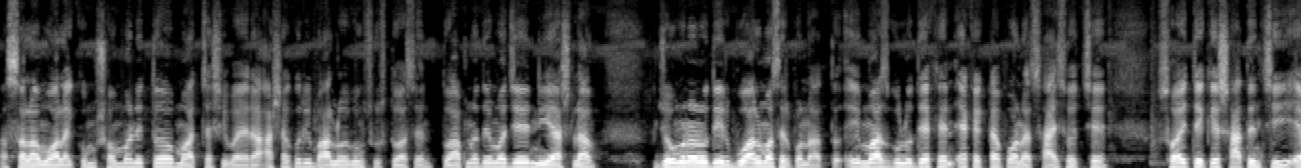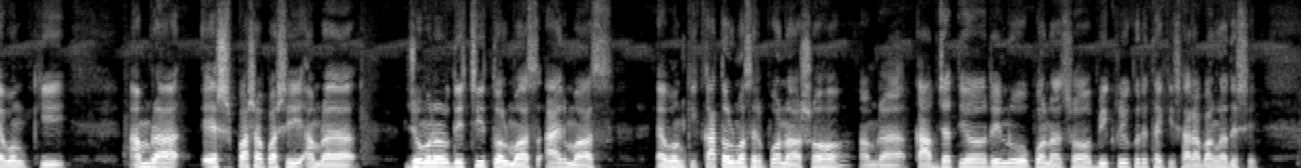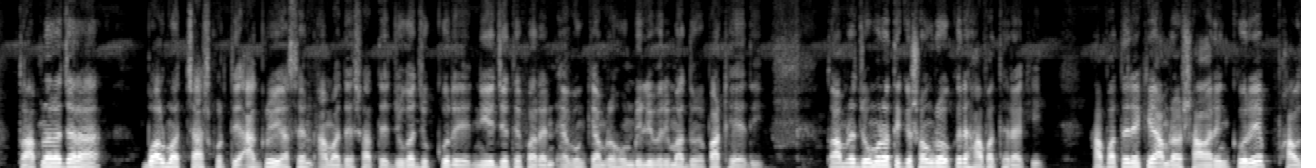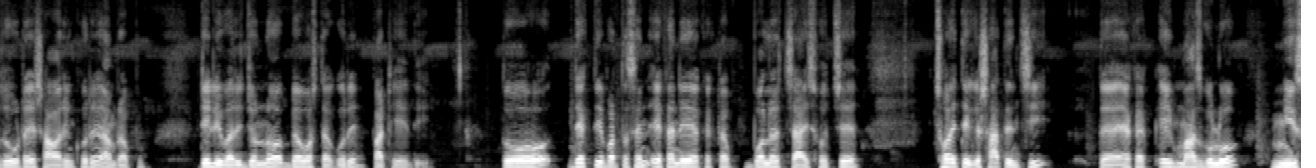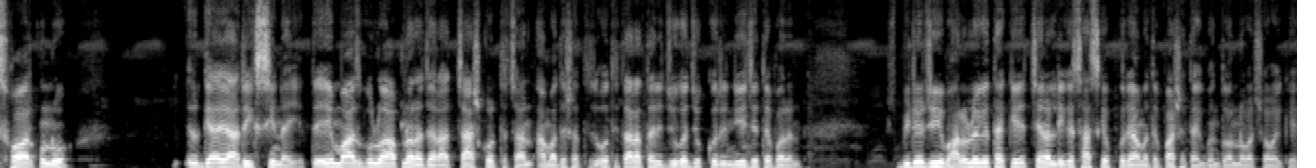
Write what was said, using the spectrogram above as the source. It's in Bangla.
আসসালামু আলাইকুম। সম্মানিত মাছ চাষি ভাইয়েরা, আশা করি ভালো এবং সুস্থ আছেন। তো আপনাদের মাঝে নিয়ে আসলাম যমুনা নদীর বোয়াল মাছের পোনা। তো এই মাছগুলো দেখেন, এক একটা পোনা সাইজ হচ্ছে ছয় থেকে সাত ইঞ্চি এবং কি আমরা এর পাশাপাশি আমরা যমুনা নদীর চিতল মাছ আয়ের মাছ এবং কি কাতল মাছের পোনা সহ আমরা কাপ জাতীয় রেণু পোনা সহ বিক্রয় করে থাকি সারা বাংলাদেশে। তো আপনারা যারা বল মাছ চাষ করতে আগ্রহী আছেন, আমাদের সাথে যোগাযোগ করে নিয়ে যেতে পারেন এবং কি আমরা হোম ডেলিভারির মাধ্যমে পাঠিয়ে দিই। তো আমরা যমুনা থেকে সংগ্রহ করে হাঁপাতে রাখি। হাঁপাতে রেখে আমরা শাওয়ারিং করে, হাউজে উঠে শাওয়ারিং করে আমরা ডেলিভারির জন্য ব্যবস্থা করে পাঠিয়ে দিই। তো দেখতেই পারতেছেন, এখানে এক একটা বলের সাইজ হচ্ছে ছয় থেকে সাত ইঞ্চি। তা এক এক এই মাছগুলো মিস হওয়ার কোনো গায়া রিক্সি নাই। তো এই মাছগুলো আপনারা যারা চাষ করতে চান, আমাদের সাথে অতি তাড়াতাড়ি যোগাযোগ করে নিয়ে যেতে পারেন। ভিডিও যদি ভালো লেগে থাকে, চ্যানেলটিকে সাবস্ক্রাইব করে আমাদের পাশে থাকবেন। ধন্যবাদ সবাইকে।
